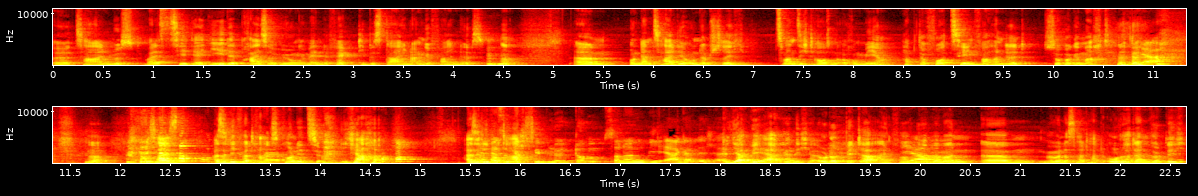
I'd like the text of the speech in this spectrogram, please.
äh, zahlen müsst, weil es zählt ja jede Preiserhöhung im Endeffekt, die bis dahin angefallen ist. Mhm. Ne? Ähm, und dann zahlt ihr unterm Strich 20.000 Euro mehr, habt davor 10 verhandelt, super gemacht. Ja. ne? Das heißt, also die Vertragskondition, ja. Also, die also Vertrags nicht wie blöd dumm, sondern wie ärgerlich einfach. Ja, wie ärgerlich oder bitter einfach, ja. ne? wenn, man, ähm, wenn man das halt hat. Oder dann wirklich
